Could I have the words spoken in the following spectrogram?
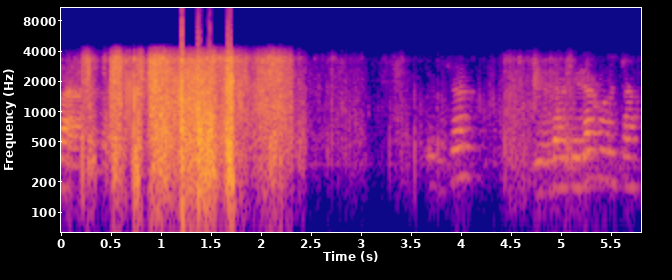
para. Mira, mira cómo está.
